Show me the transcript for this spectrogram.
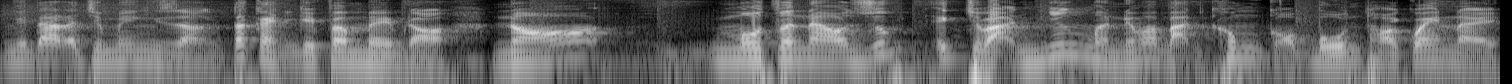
người ta đã chứng minh rằng tất cả những cái phần mềm đó nó một phần nào giúp ích cho bạn nhưng mà nếu mà bạn không có bốn thói quen này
